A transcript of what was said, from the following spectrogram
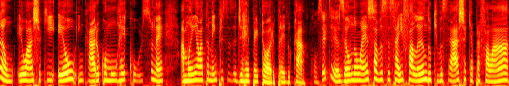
Não, eu acho que eu encaro como um recurso, né? A mãe, ela também precisa de repertório para educar. Com certeza. Então, não é só você sair falando o que você acha que é para falar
